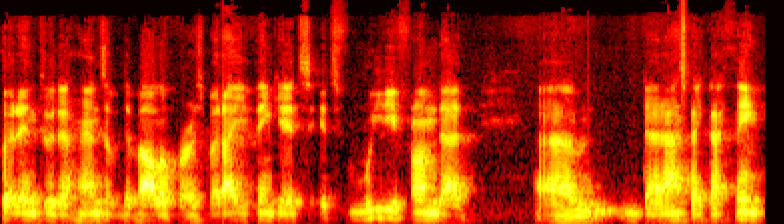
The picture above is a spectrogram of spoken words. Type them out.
put into the hands of developers. But I think it's it's really from that um, that aspect. I think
